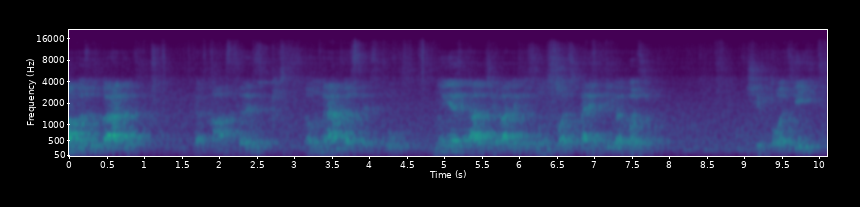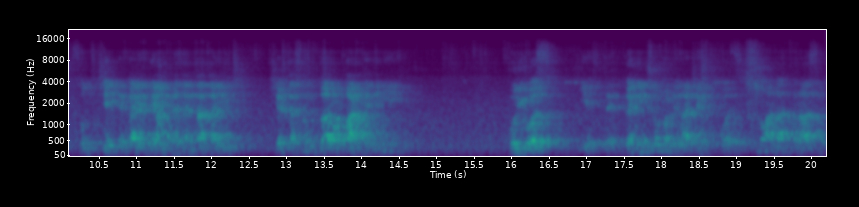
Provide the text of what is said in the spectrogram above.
am văzut doar atât. Că astăzi, domnul Traian Băsescu nu este altceva decât un poț care strigă poții. Și poții sunt cei pe care i-am prezentat aici și ăștia sunt doar o parte din ei. Curios este că niciunul din acești poți nu a dat până astăzi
